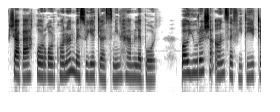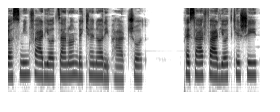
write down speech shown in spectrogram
شبه قرقر کنان به سوی جاسمین حمله برد. با یورش آن سفیدی جاسمین فریاد زنان به کناری پرد شد. پسر فریاد کشید.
